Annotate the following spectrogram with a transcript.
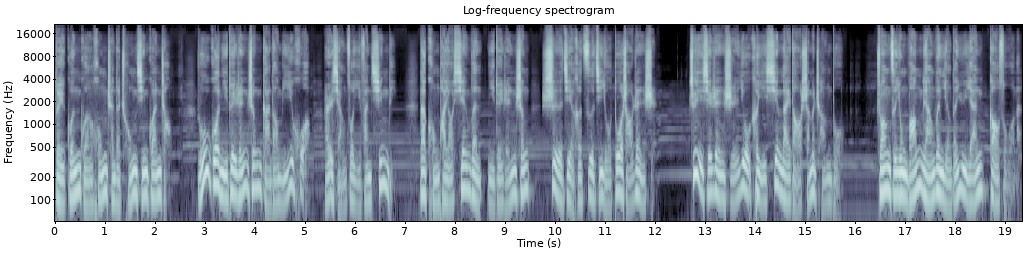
对滚滚红尘的重新关照。如果你对人生感到迷惑，而想做一番清理。那恐怕要先问你对人生、世界和自己有多少认识，这些认识又可以信赖到什么程度？庄子用王两问影的寓言告诉我们：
